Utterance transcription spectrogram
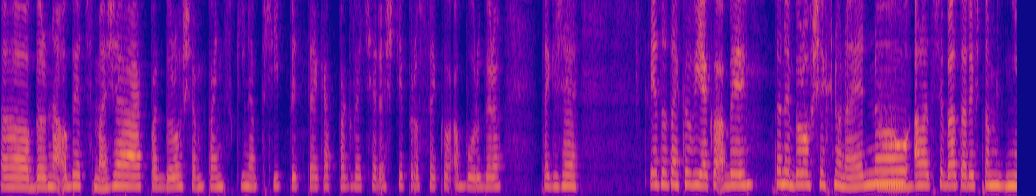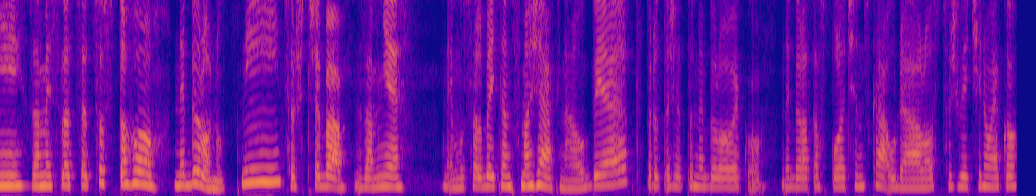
eh, byl na oběd smažák, pak bylo šampaňský na přípitek a pak večer ještě proseko a burger. Takže je to takový, jako aby to nebylo všechno najednou, hmm. ale třeba tady v tom dni zamyslet se, co z toho nebylo nutný, což třeba za mě nemusel být ten smažák na oběd, protože to nebylo jako, nebyla ta společenská událost, což většinou jako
